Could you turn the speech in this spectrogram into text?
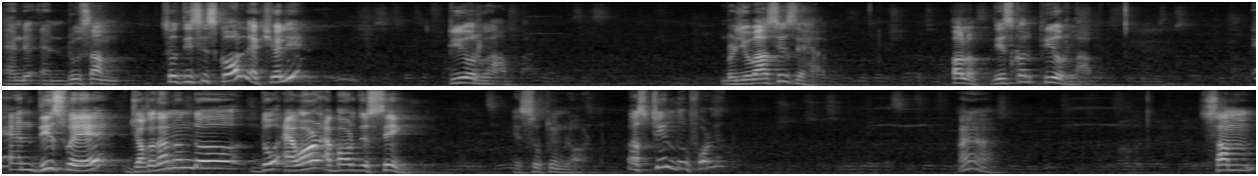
and, and do some. So this is called actually pure love. Brajavasis they have. Follow. This is called pure love. And this way, Jagadananda, though aware about this thing, is Supreme Lord. But still, don't forget. Ah some,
